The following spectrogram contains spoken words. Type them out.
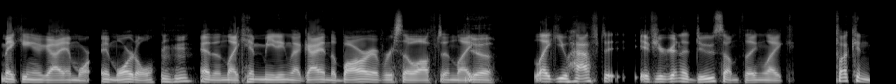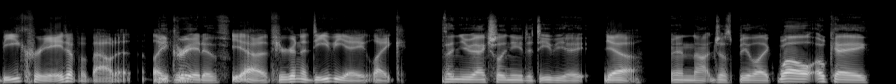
making a guy immor- immortal Mm-hmm. and then like him meeting that guy in the bar every so often like yeah. like you have to if you're gonna do something like fucking be creative about it like Be creative. yeah if you're gonna deviate like Then you actually need to deviate yeah and not just be like, well, okay,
